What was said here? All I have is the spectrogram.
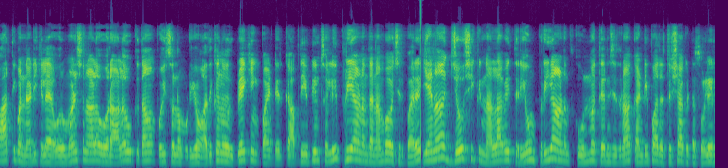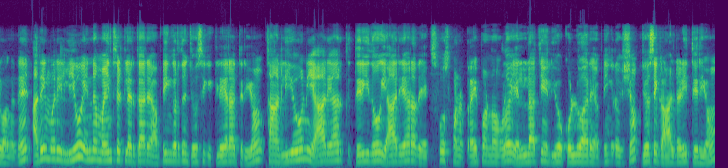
பார்த்திபன் நடிக்கல. ஒரு மனுஷனால ஒரு அளவுக்கு தான் பொய் சொல்ல முடியும். அதுக்குன்னு ஒரு பிரேக்கிங் பாயிண்ட் இருக்கு. அப்படி இப்படின்னு சொல்லி பிரியா ஆனந்த நம்ப வச்சிருப்பாரு. ஏன்னா ஜோஷிக்கு நல்லாவே தெரியும். பிரியா ஆனந்த்க்கு உண்மை தெரிஞ்சதுன்னா கண்டிப்பா அதை த்ரிஷா கிட்ட சொல்லிடுவாங்கன்னு அதே மாதிரி லியோ என்ன மைண்ட் செட்ல இருக்காரு அப்படிங்கறதும் ஜோசிக்கு கிளியரா தெரியும். தான் லியோன்னு யார் யாருக்கு தெரியுதோ யார் யார் அதை எக்ஸ்போஸ் பண்ண ட்ரை பண்ணுவாங்களோ எல்லாத்தையும் லியோ கொள்ளுவாரு அப்படிங்கிற விஷயம் ஜோசிக்கு ஆல்ரெடி தெரியும்.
